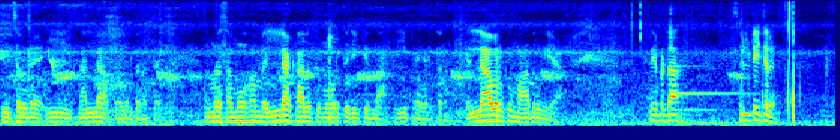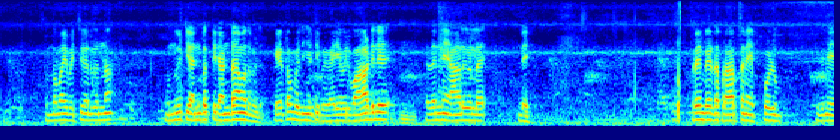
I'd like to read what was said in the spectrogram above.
ടീച്ചറുടെ ഈ നല്ല പ്രവർത്തനത്തെ. നമ്മുടെ സമൂഹം എല്ലാ കാലത്തും ഓർത്തിരിക്കുന്ന ഈ പ്രവർത്തനം എല്ലാവർക്കും മാതൃകയാണ്. പ്രിയപ്പെട്ട സുനിൽ ടീച്ചർ സ്വന്തമായി വെച്ച് നൽകുന്ന മുന്നൂറ്റി അൻപത്തി രണ്ടാമത് വീട്. കേട്ടോ വലിയ ഞെട്ടിപ്പോയി കാര്യം ഒരു വാർഡിലെ തന്നെ ആളുകളെ അല്ലേ ഇത്രയും പേരുടെ പ്രാർത്ഥന എപ്പോഴും ഇതിനെ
